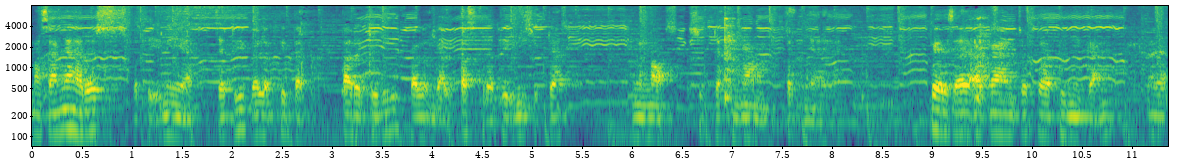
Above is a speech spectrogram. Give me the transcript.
masangnya harus seperti ini ya. Jadi kalau kita tarik dulu kalau nggak lepas berarti ini sudah ngenok sudah nyampetnya ya oke saya akan coba bunyikan. Kayak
